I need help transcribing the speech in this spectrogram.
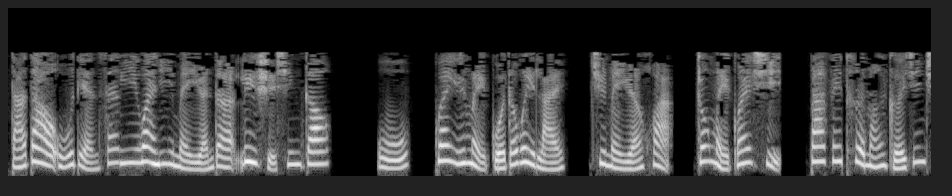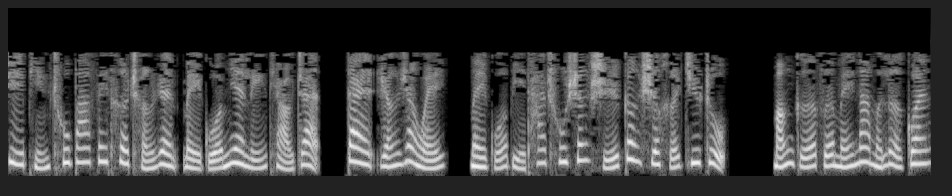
达到五点三一万亿美元的历史新高。五、关于美国的未来，去美元化、中美关系，巴菲特芒格金句评出，巴菲特承认美国面临挑战，但仍认为美国比他出生时更适合居住。芒格则没那么乐观，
